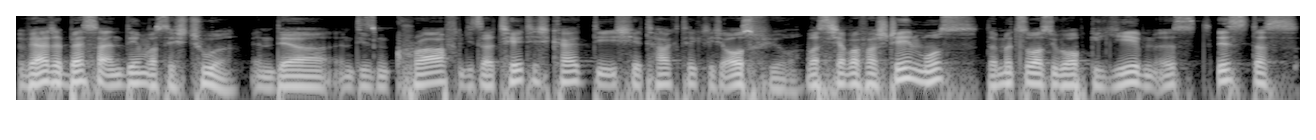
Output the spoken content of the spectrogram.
werde besser in dem, was ich tue, in der, in diesem Craft, in dieser Tätigkeit, die ich hier tagtäglich ausführe. Was ich aber verstehen muss, damit sowas überhaupt gegeben ist, ist, dass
